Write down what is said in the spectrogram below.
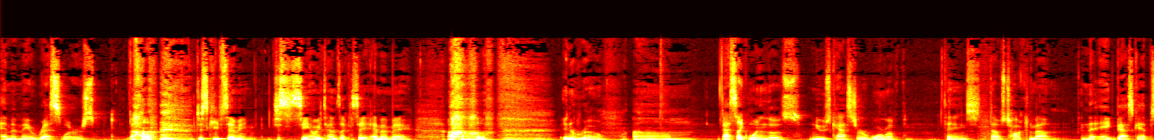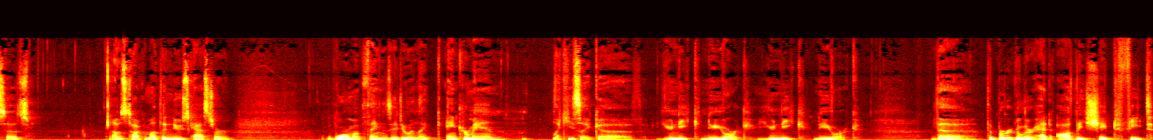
MMA wrestlers. just keep saying. Just see how many times I can say MMA in a row. Um, that's like one of those newscaster warm up things that I was talking about in the egg basket episodes. I was talking about the newscaster warm up things they do in like Anchorman. Like he's like uh, unique New York, unique New York. The the burglar had oddly shaped feet.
